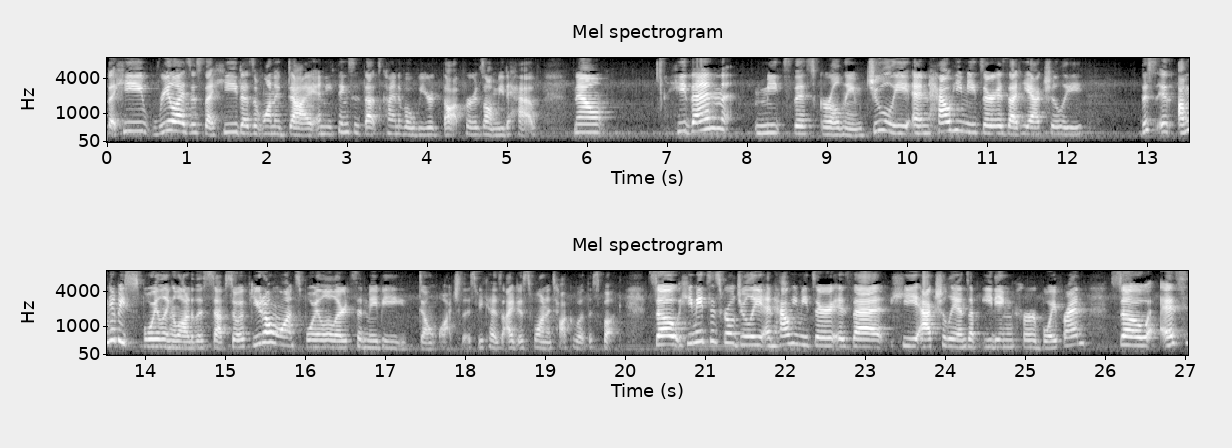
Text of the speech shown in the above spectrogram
But he realizes that he doesn't want to die, and he thinks that that's kind of a weird thought for a zombie to have. Now, he then meets this girl named Julie, and how he meets her is that he actually this is I'm gonna be spoiling a lot of this stuff. So if you don't want spoil alerts, then maybe don't watch this because I just want to talk about this book. So he meets this girl Julie, and how he meets her is that he actually ends up eating her boyfriend. So as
